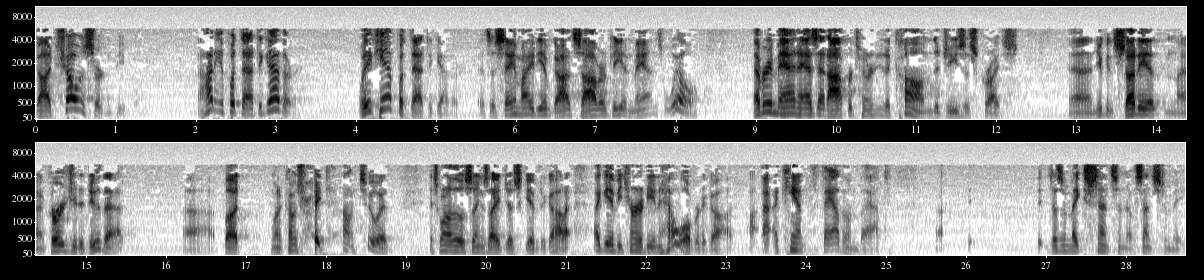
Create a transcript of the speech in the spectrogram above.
God chose certain people. Now, how do you put that together? Well, you can't put that together. It's the same idea of God's sovereignty and man's will. Every man has that opportunity to come to Jesus Christ. And you can study it, and I encourage you to do that. Uh, but when it comes right down to it, it's one of those things I just give to God. I, I give eternity in hell over to God. I, I can't fathom that it doesn't make sense in a sense to me.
